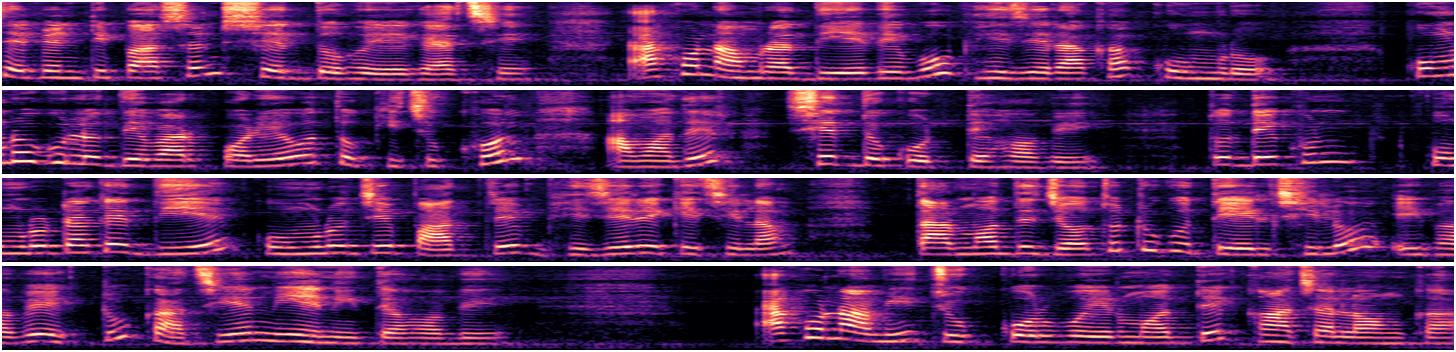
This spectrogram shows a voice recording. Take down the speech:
সেভেন্টি পারসেন্ট সেদ্ধ হয়ে গেছে। এখন আমরা দিয়ে দেব ভেজে রাখা কুমড়ো। কুমড়োগুলো দেওয়ার পরেও তো কিছুক্ষণ আমাদের সেদ্ধ করতে হবে। তো দেখুন, কুমড়োটাকে দিয়ে কুমড়ো যে পাত্রে ভেজে রেখেছিলাম, তার মধ্যে যতটুকু তেল ছিল এইভাবে একটু কাঁচিয়ে নিয়ে নিতে হবে। এখন আমি যোগ করব এর মধ্যে কাঁচা লঙ্কা।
